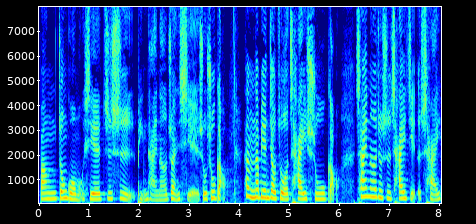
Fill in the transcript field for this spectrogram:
帮中国某些知识平台呢撰写说书稿。他们那边叫做拆书稿，拆呢就是拆解的拆，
